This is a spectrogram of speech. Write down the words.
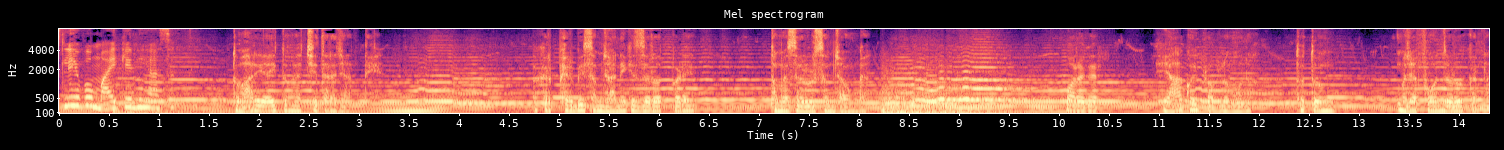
इसलिए वो मायके नहीं आ सकती। तुम्हारी आई तुम्हें अच्छी तरह जानती है। अगर फिर भी समझाने की ज़रूरत पड़े तो मैं ज़रूर समझाऊँगा। और अगर यहाँ कोई प्रॉब्लम हो ना तो तुम मुझे फ़ोन ज़रूर करना।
